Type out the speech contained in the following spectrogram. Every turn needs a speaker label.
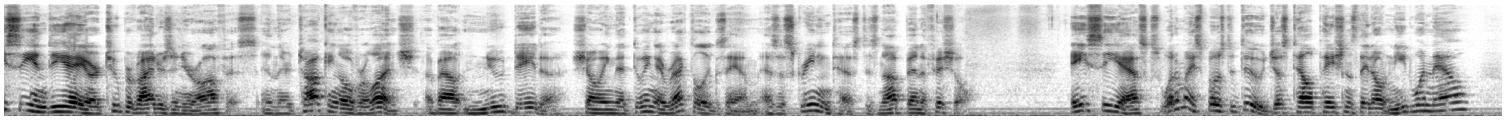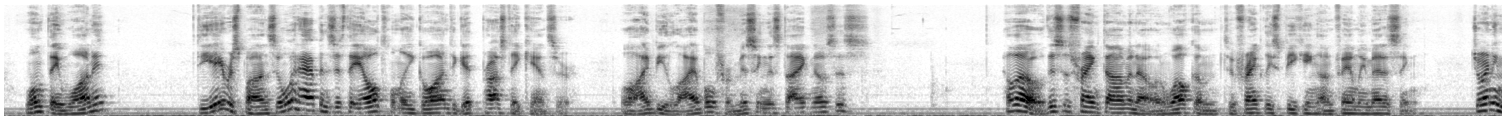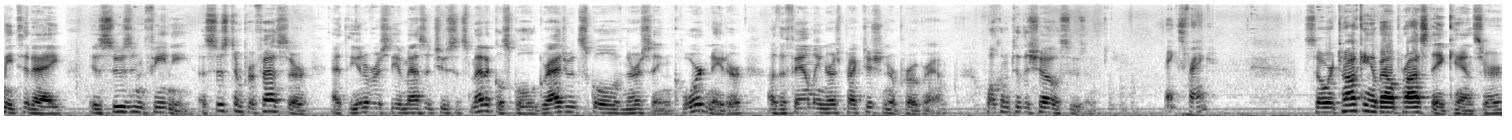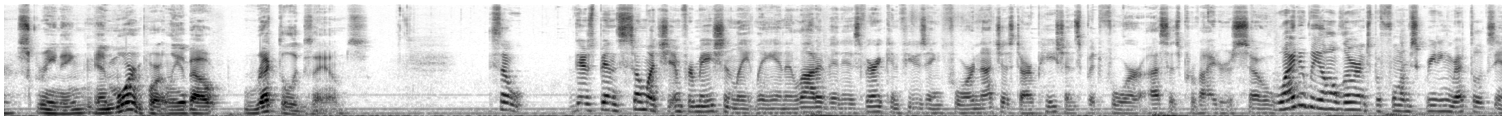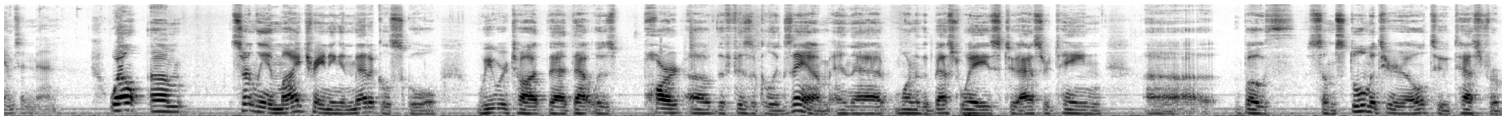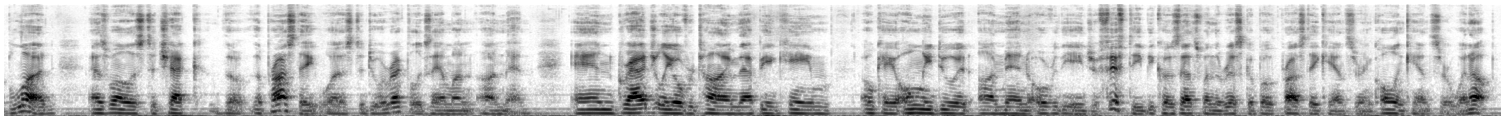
Speaker 1: AC and DA are two providers in your office, and they're talking over lunch about new data showing that doing a rectal exam as a screening test is not beneficial. AC asks, What am I supposed to do? Just tell patients they don't need one now? Won't they want it? DA responds, And what happens if they ultimately go on to get prostate cancer? Will I be liable for missing this diagnosis? Hello, this is Frank Domino, and welcome to Frankly Speaking on Family Medicine. Joining me today is Susan Feeney, Assistant Professor at the University of Massachusetts Medical School, Graduate School of Nursing, Coordinator of the Family Nurse Practitioner Program. Welcome to the show, Susan.
Speaker 2: Thanks, Frank.
Speaker 1: So, we're talking about prostate cancer screening and more importantly, about rectal exams.
Speaker 2: So, there's been so much information lately, and a lot of it is very confusing for not just our patients, but for us as providers. So, why did we all learn to perform screening rectal exams in men?
Speaker 1: Well, um, certainly in my training in medical school, we were taught that that was part of the physical exam, and that one of the best ways to ascertain uh, both some stool material to test for blood as well as to check the, the prostate was to do a rectal exam on, on men. And gradually over time, that became okay, only do it on men over the age of 50 because that's when the risk of both prostate cancer and colon cancer went up.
